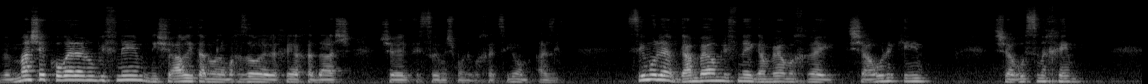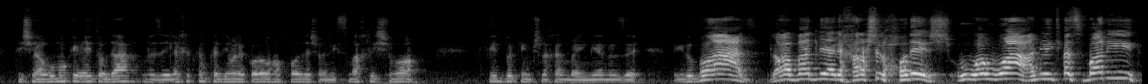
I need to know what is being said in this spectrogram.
ומה שקורה לנו בפנים נשאר איתנו למחזור הירחי החדש של 28 וחצי יום. אז שימו לב, גם ביום לפני, גם ביום אחרי, תישארו נקיים, תישארו שמחים, תישארו מוקירי תודה, וזה ילך איתכם קדימה לכל אורך החודש, ואני אשמח לשמוע פידבקים שלכם בעניין הזה. תגידו, בועז, לא עבד לי, אני חרש של חודש, וואו וואו, אני הייתי עצבנית,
